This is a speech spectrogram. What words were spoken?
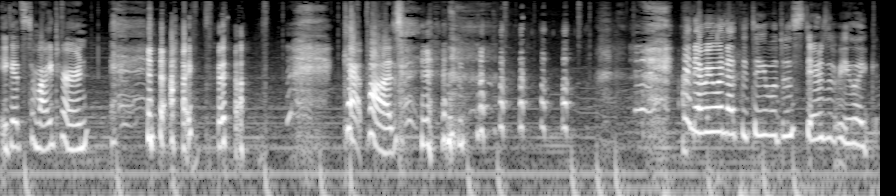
it gets to my turn and I put up cat paws. and everyone at the table just stares at me like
